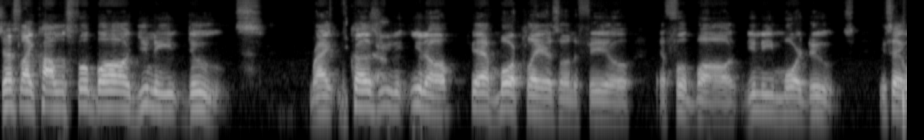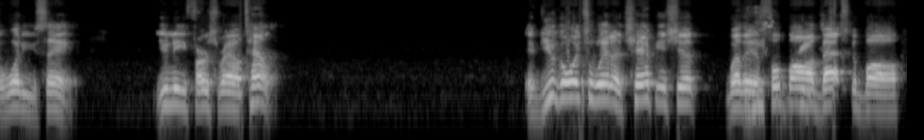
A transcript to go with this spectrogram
just like college football, you need dudes, right? Because yeah. you you know you have more players on the field in football, you need more dudes. You say, well, what are you saying? You need first round talent. If you're going to win a championship, whether in football or basketball,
